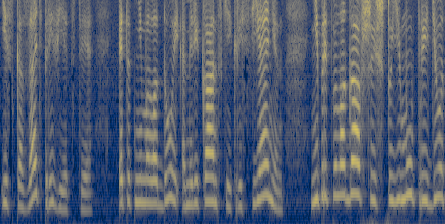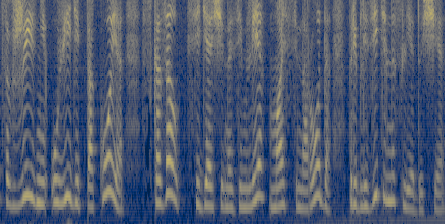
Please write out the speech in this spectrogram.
и сказать приветствие. Этот немолодой американский крестьянин, не предполагавший, что ему придется в жизни увидеть такое, сказал сидящий на земле массе народа приблизительно следующее.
